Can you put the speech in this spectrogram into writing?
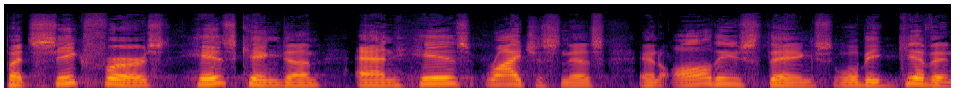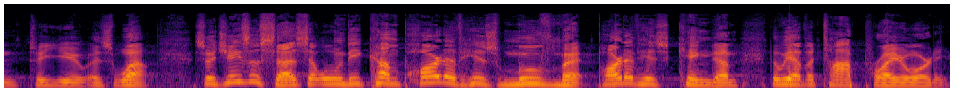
But seek first his kingdom and his righteousness, and all these things will be given to you as well. So Jesus says that when we become part of his movement, part of his kingdom, that we have a top priority.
